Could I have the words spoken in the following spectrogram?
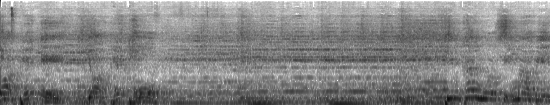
ยอดเพชรเอกยอดเพชรโททีมค่ายมวยสิงห์มาวิน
